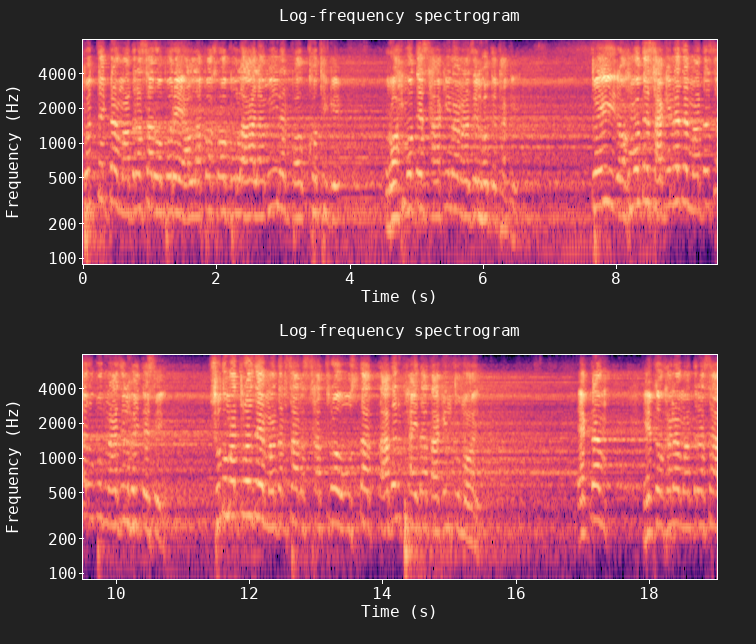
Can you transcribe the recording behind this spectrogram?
প্রত্যেকটা মাদ্রাসার ওপরে আল্লাহ পাক রব্বুল আলমিনের পক্ষ থেকে রহমতে সাকিনা নাজিল হতে থাকে। তো এই রহমতে সাকিনা যে মাদ্রাসার উপর নাজিল হইতেছে শুধুমাত্র যে মাদ্রাসার ছাত্র, উস্তাদ, তাদের ফায়দা তা কিন্তু নয়। একটা হেতোখানা মাদ্রাসা,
